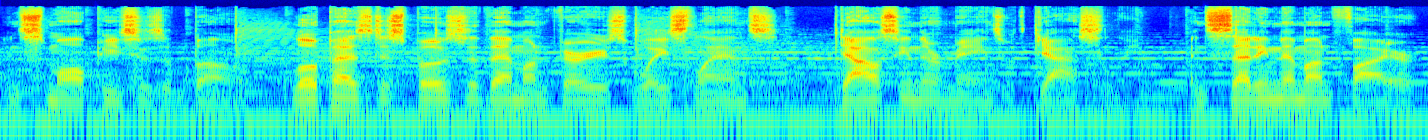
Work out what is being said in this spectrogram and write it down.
and small pieces of bone. Lopez disposed of them on various wastelands, dousing their remains with gasoline and setting them on fire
